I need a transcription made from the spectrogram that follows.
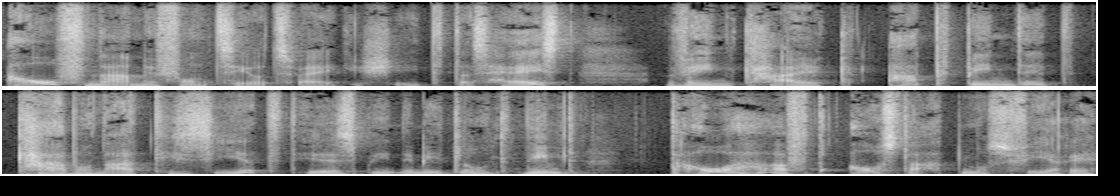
Aufnahme von CO2 geschieht. Das heißt, wenn Kalk abbindet, karbonatisiert dieses Bindemittel und nimmt dauerhaft aus der Atmosphäre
